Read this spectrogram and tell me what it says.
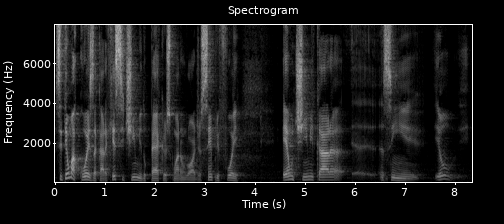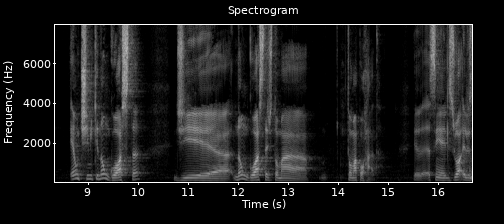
Se tem uma coisa, cara, que esse time do Packers com Aaron Rodgers sempre foi, é um time, cara, é, assim, eu é um time que não gosta de não gosta de tomar tomar porrada. Assim, eles, eles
